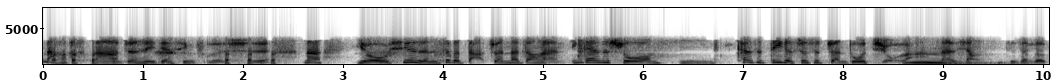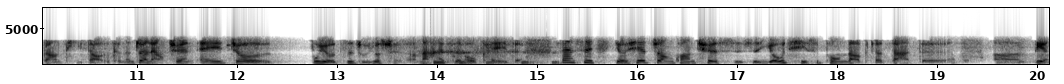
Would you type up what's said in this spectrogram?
那那真是一件幸福的事。那有些人这个打转，那当然应该是说，嗯，看是第一个就是转多久啦。嗯、那像志正哥刚刚提到的，可能转两圈，哎，就不由自主就睡着，那还是 OK 的。是是是是，但是有些状况确实是，尤其是碰到比较大的。呃，变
